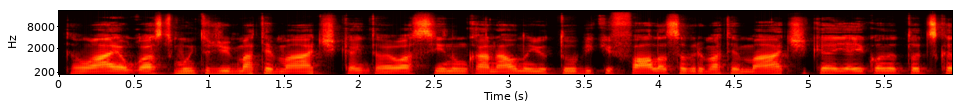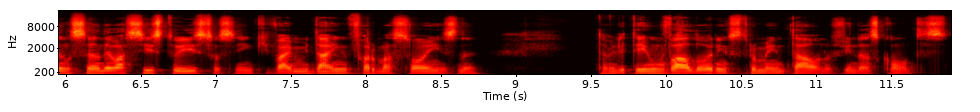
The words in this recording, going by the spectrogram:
Então, ah, eu gosto muito de matemática, então eu assino um canal no YouTube que fala sobre matemática e aí quando eu tô descansando eu assisto isso, assim, que vai me dar informações, né? Então ele tem um valor instrumental no fim das contas.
